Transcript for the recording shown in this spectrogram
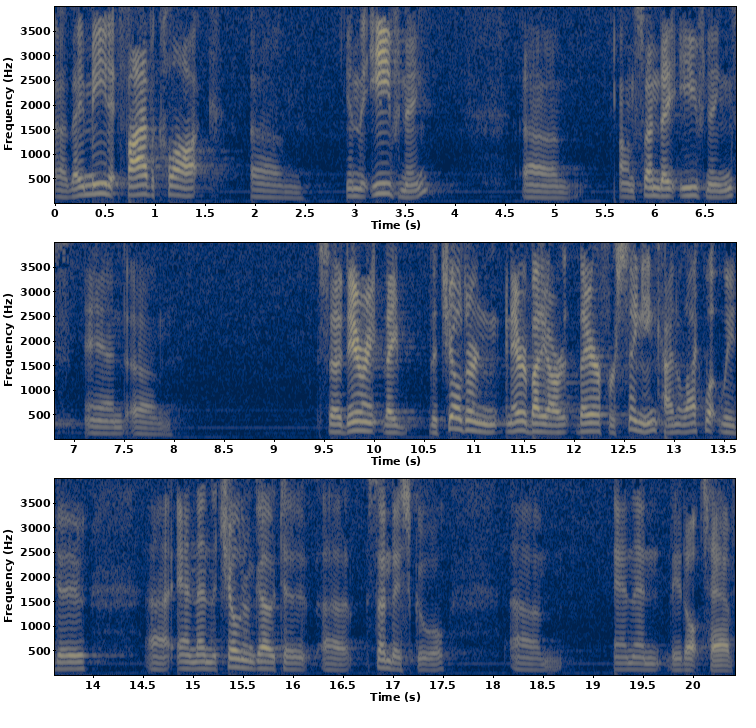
uh, they meet at 5 o'clock um, in the evening, um, on Sunday evenings, and um, so during they, the children and everybody are there for singing, kind of like what we do. Uh, and then the children go to uh, Sunday school, um, and then the adults have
